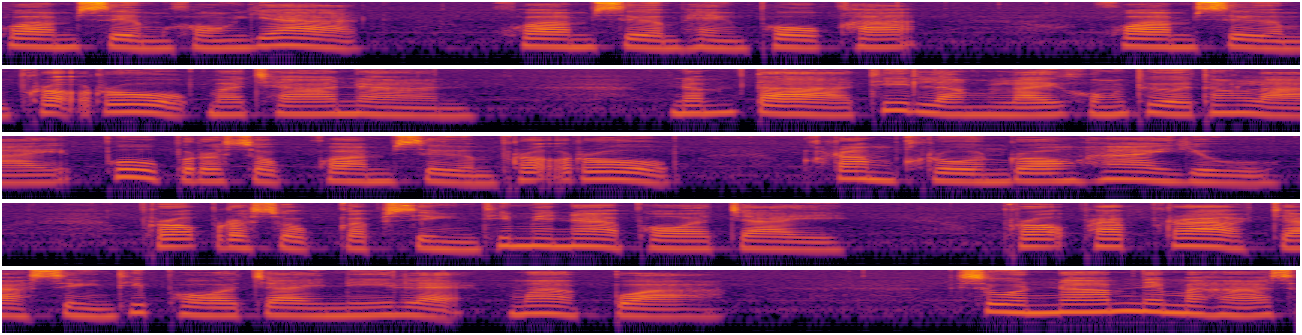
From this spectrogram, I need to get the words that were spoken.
ความเสื่อมของญาติ ความเสื่อมแห่งโภคะ ความเสื่อมเพราะโรคมาช้านาน น้ำตาที่หลั่งไหลของเธอทั้งหลาย ผู้ประสบความเสื่อมเพราะโรค คร่ำครวญร้องไห้อยู่ เพราะประสบกับสิ่งที่ไม่น่าพอใจ เพราะพลัดพรากจากสิ่งที่พอใจนี้แหละมากกว่า ส่วนน้ำในมหาส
